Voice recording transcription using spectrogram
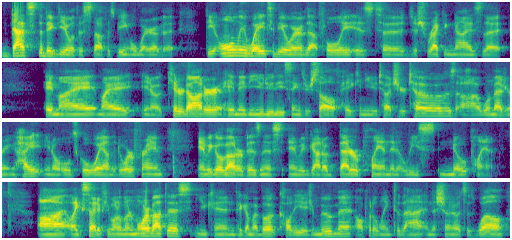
that's the big deal with this stuff is being aware of it. The only way to be aware of that fully is to just recognize that, hey, my my you know kid or daughter, hey, maybe you do these things yourself. Hey, can you touch your toes? Uh, we're measuring height, you know, old school way on the door frame, and we go about our business, and we've got a better plan than at least no plan. Uh, like I said, if you want to learn more about this, you can pick up my book called The Age of Movement. I'll put a link to that in the show notes as well.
